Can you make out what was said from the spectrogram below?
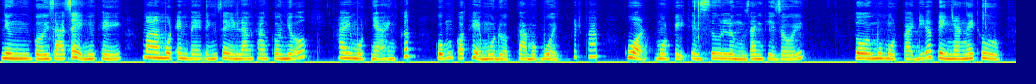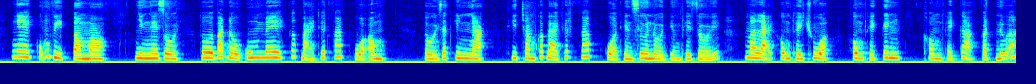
nhưng với giá rẻ như thế mà một em bé đánh giày lang thang cơ nhỡ hay một nhà hành khất cũng có thể mua được cả một buổi thuyết pháp của một vị thiền sư lừng danh thế giới. Tôi mua một vài đĩa về nhà nghe thử, nghe cũng vì tò mò, nhưng nghe rồi tôi bắt đầu um mê các bài thuyết pháp của ông. Tôi rất kinh ngạc khi trong các bài thuyết pháp của thiền sư nổi tiếng thế giới mà lại không thấy chùa, không thấy kinh, không thấy cả Phật nữa,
